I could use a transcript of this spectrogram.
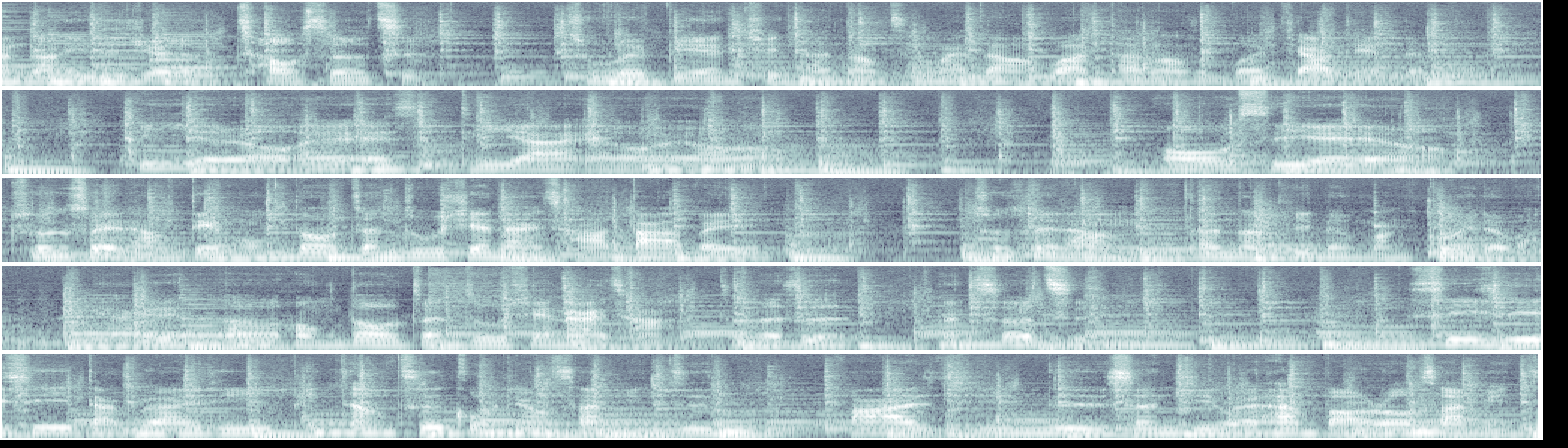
团长一直觉得超奢侈，除非别人请团长吃麦当劳，不然团长是不会加点的。B L A S T I L L O C A L 春水堂点红豆珍珠鲜奶茶大杯。春水堂团长记得蛮贵的吧？你还喝红豆珍珠鲜奶茶，真的是很奢侈。C C C W I T 平常吃果酱三明治，发薪日升级为汉堡肉三明治，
